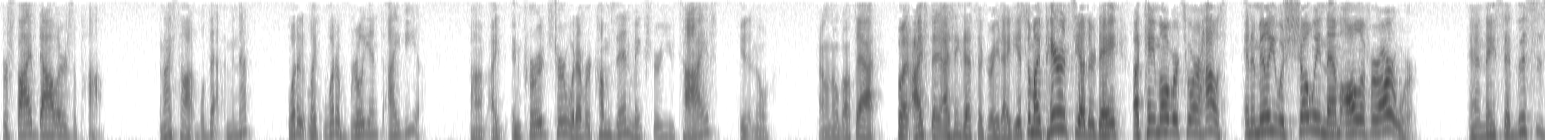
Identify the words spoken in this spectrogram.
for five dollars a pop. And I thought, well, that I mean that's what a, like what a brilliant idea. Um, I encouraged her, whatever comes in, make sure you tithe. She didn't know, I don't know about that, but I said, I think that's a great idea. So my parents the other day uh, came over to our house, and Amelia was showing them all of her artwork. And they said, This is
